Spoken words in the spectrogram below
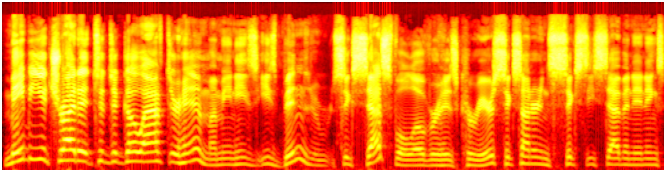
Maybe you try to, to, to go after him. I mean he's he's been successful over his career 667 innings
